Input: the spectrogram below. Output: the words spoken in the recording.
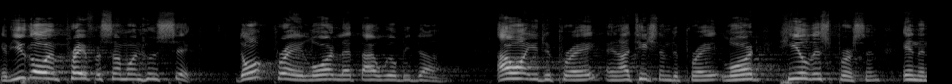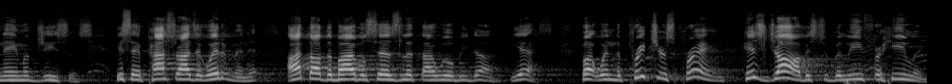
if you go and pray for someone who's sick, don't pray, Lord, let thy will be done. I want you to pray, and I teach them to pray, Lord, heal this person in the name of Jesus. You say, Pastor Isaac, wait a minute. I thought the Bible says, let thy will be done. Yes. But when the preacher's praying, his job is to believe for healing.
